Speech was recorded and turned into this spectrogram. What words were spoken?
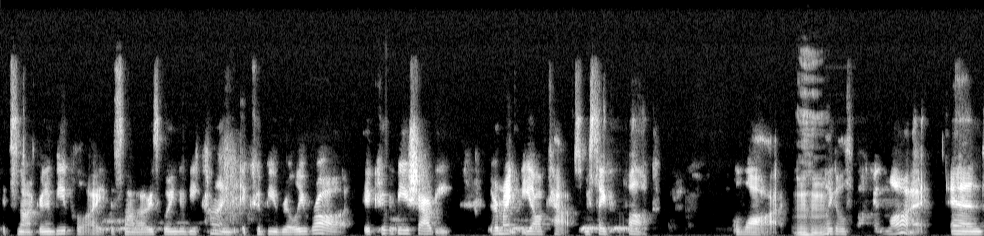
it's not going to be polite it's not always going to be kind it could be really raw it could be shouty there might be all caps we say fuck a lot, mm-hmm. like a fucking lot. And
